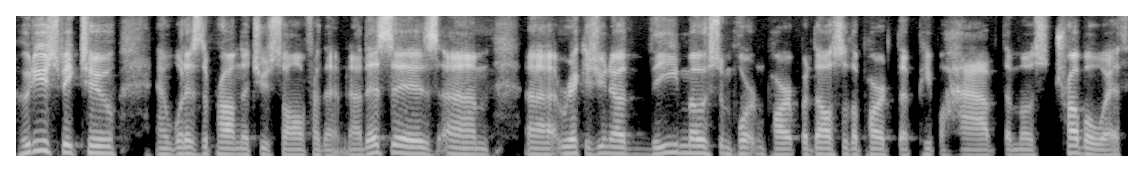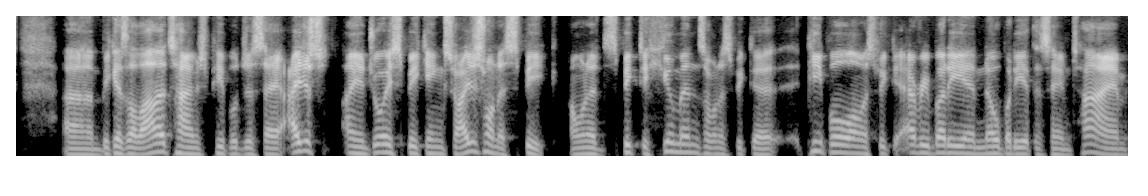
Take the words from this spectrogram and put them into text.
who do you speak to and what is the problem that you solve for them? Now this is um, uh, rick as you know the most important part but also the part that people have the most trouble with um, because a lot of times people just say i just i enjoy speaking so i just want to speak. I want to speak to humans i want to speak to people i want to speak to everybody and nobody at the same time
